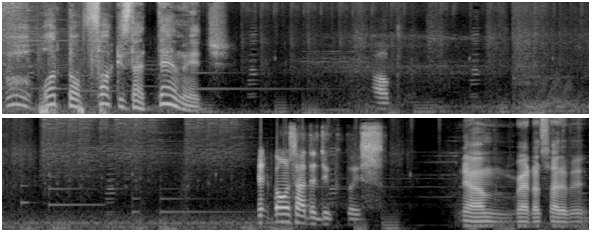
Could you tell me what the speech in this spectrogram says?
what the fuck is that damage? Go inside the Duke, place. Yeah, I'm right outside of it.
